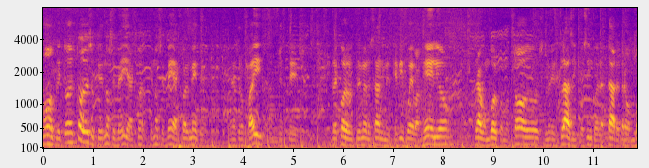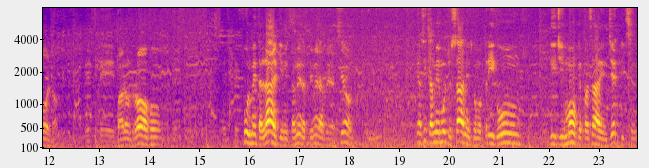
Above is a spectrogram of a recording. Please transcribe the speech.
Cosplay, todo, todo eso que no se veía, que no se ve actualmente en nuestro país. Este, recuerdo los primeros animes que vi fue Evangelio, Dragon Ball como todos, el clásico 5 de la tarde, Dragon Ball, ¿no? Este, Barón Rojo, este, Full Metal Alchemist también la primera versión. Y así también muchos animes como Triguns, Digimon que pasaba en Jetix, en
